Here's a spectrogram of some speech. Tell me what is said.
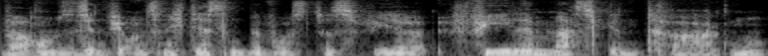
Warum sind wir uns nicht dessen bewusst, dass wir viele Masken tragen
